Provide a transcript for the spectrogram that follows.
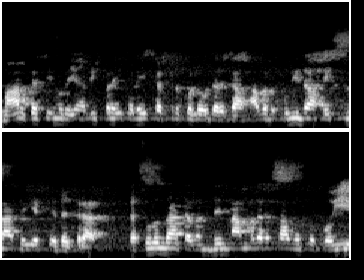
மார்க்கத்தினுடைய அடிப்படைகளை கற்றுக்கொள்வதற்காக அவர் புதிதாக இஸ்லாத்தை ஏற்றிருக்கிறார் ரசூலுல்லாட்ட வந்து நாம் மதரசாவுக்கு போய்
